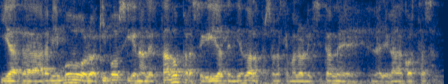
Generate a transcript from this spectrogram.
y ahora mismo los equipos siguen alertados para seguir atendiendo a las personas que más lo necesitan en la llegada a Costa Salmín.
